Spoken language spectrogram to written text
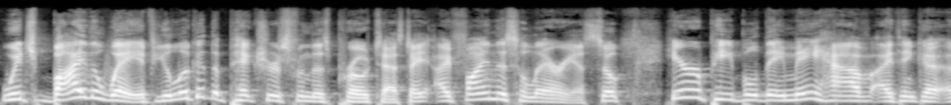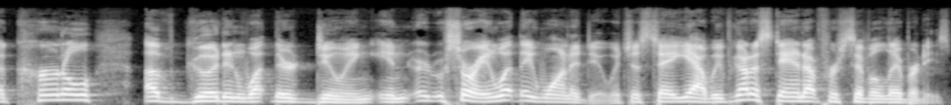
which, by the way, if you look at the pictures from this protest, I, I find this hilarious. So here are people, they may have, I think, a, a kernel of good in what they're doing in or, sorry in what they want to do which is say yeah we've got to stand up for civil liberties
